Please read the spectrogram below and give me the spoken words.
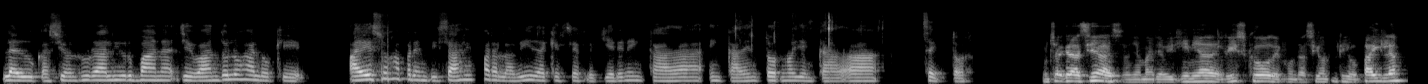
la educación rural y urbana, llevándolos a lo que a esos aprendizajes para la vida que se requieren en cada, en cada entorno y en cada sector. Muchas gracias, doña María Virginia del Risco, de Fundación Río Paila.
